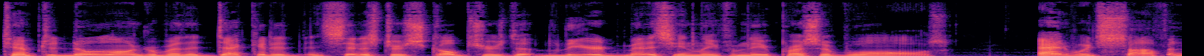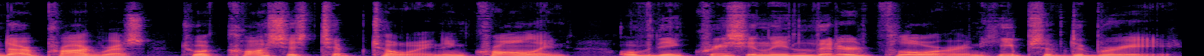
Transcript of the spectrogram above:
tempted no longer by the decadent and sinister sculptures that leered menacingly from the oppressive walls, and which softened our progress to a cautious tiptoeing and crawling over the increasingly littered floor and heaps of debris.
